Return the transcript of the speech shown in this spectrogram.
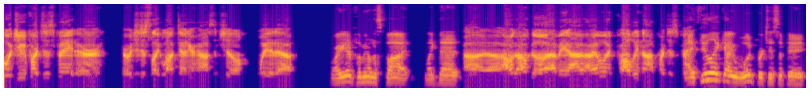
would you participate or, or would you just like lock down your house and chill, wait it out? Why are you gonna put me on the spot like that? Uh, I'll, I'll go. I mean, I, I would probably not participate. I feel like I would participate.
